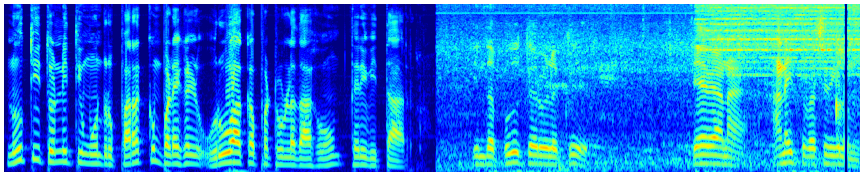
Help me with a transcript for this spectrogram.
நூற்றி தொண்ணூற்றி மூன்று பறக்கும் படைகள் உருவாக்கப்பட்டுள்ளதாகவும் தெரிவித்தார். இந்த பொதுத் தேர்வுகளுக்கு தேவையான அனைத்து வசதிகளும்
